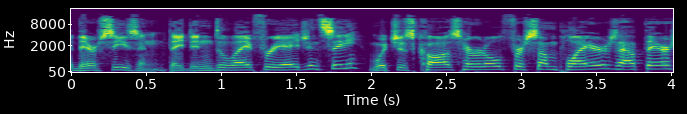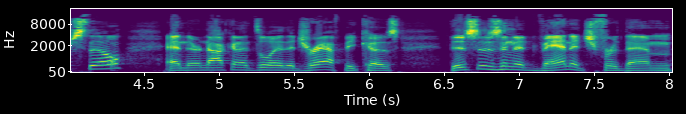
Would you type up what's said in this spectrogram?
their season. They didn't delay free agency, which has caused hurdle for some players out there still, and they're not going to delay the draft because this is an advantage for them.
